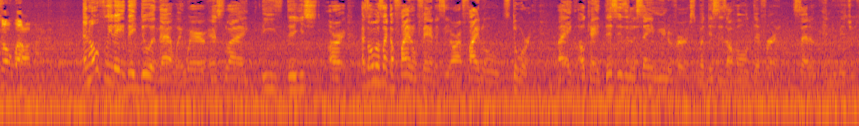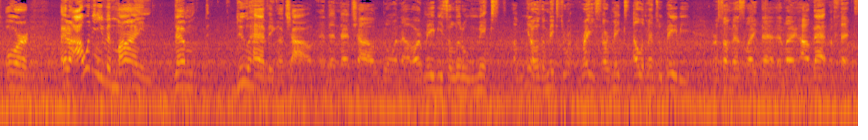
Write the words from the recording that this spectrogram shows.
so well. in my opinion. And hopefully they, they do it that way, where it's like these these are it's almost like a final fantasy or a final story. Like, okay, this isn't the same universe, but this is a whole different set of individuals. Or, and I wouldn't even mind them do having a child and then that child going out, or maybe it's a little mixed, um, you know, it's a mixed race or mixed elemental baby or something else like that, and like how that affects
